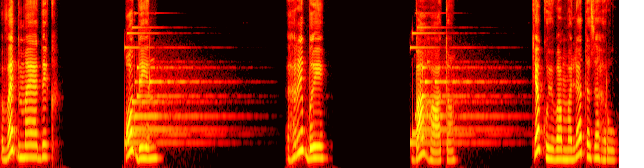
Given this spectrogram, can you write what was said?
Ведмедик. Один. Гриби. Багато. Дякую вам, малята, за гру.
